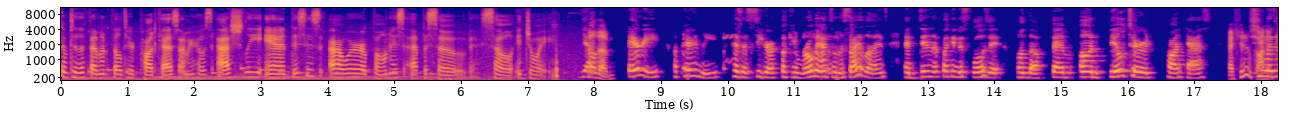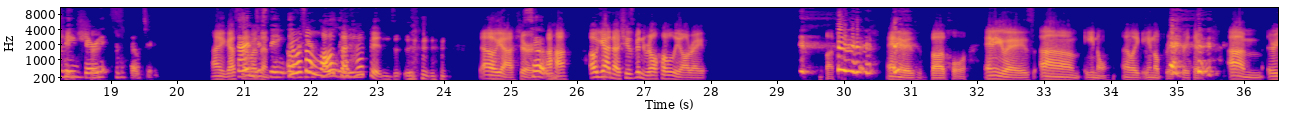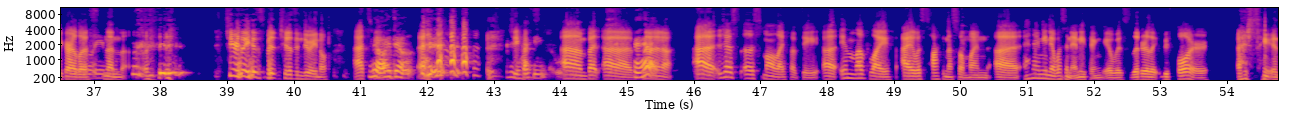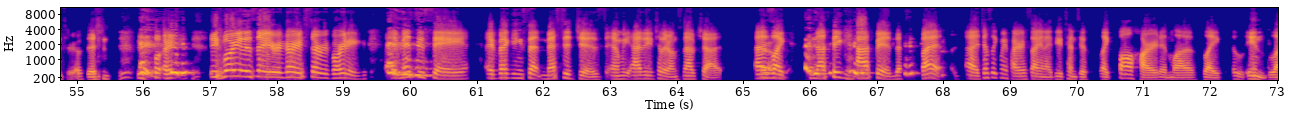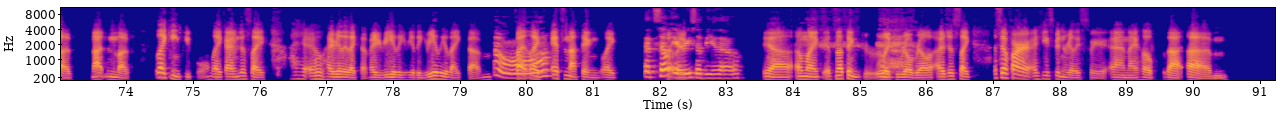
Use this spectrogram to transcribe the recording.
Welcome to the Femme Unfiltered podcast. I'm your host, Ashley, and this is our bonus episode. So enjoy. Yeah. Tell them. Eri apparently has a secret fucking romance on the sidelines and didn't fucking disclose it on the Femme Unfiltered podcast. I should have She gone wasn't and being changed very shirts. unfiltered. I guess I'm just wasn't. being There was a here lot that holy. happened. oh yeah, sure. So- uh huh. Oh yeah, no, she's been real holy, all right. But anyways, butthole. Anyways, um, anal. I like anal bridge right there. Um, regardless, then she really is, but she doesn't do anal. That's no, I don't. she has. Um, but uh, no, no, no. Uh, just a small life update. Uh, in love life, I was talking to someone. Uh, and I mean, it wasn't anything. It was literally before. Actually, interrupted. before before you start record, start recording, I meant to say I fucking sent messages and we added each other on Snapchat. I was Oh. like, nothing happened. But uh, just like my fire sign, I do tend to like fall hard in love, like in love, not in love, liking people. Like I'm just like, I oh, I really like them. I really, really, really like them. But like, it's nothing. Like, That's so but, like- Aries of you, though. Yeah, I'm like, it's nothing like real, real. I just like so far uh, he's been really sweet, and I hope that um,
